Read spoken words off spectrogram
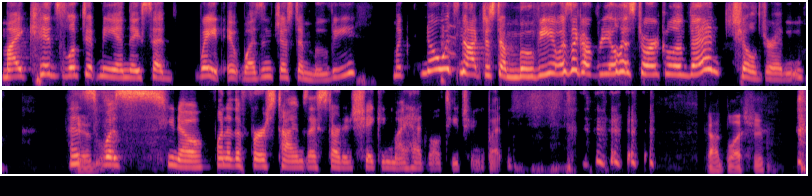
My kids looked at me and they said, Wait, it wasn't just a movie? I'm like, no, it's not just a movie. It was like a real historical event, children. This Kids. was, you know, one of the first times I started shaking my head while teaching, but God bless you.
